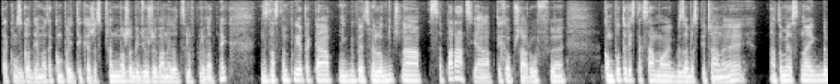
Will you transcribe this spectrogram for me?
taką zgodę, ma taką politykę, że sprzęt może być używany do celów prywatnych, więc następuje taka jakby powiedzmy logiczna separacja tych obszarów, komputer jest tak samo jakby zabezpieczany, natomiast no jakby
